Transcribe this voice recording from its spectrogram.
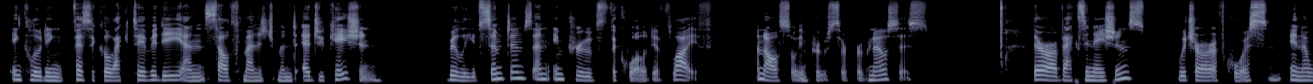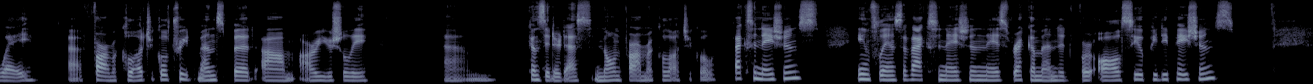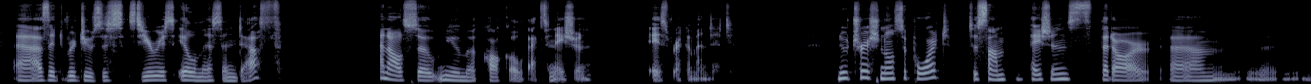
including physical activity and self management education, relieves symptoms and improves the quality of life, and also improves their prognosis. There are vaccinations, which are, of course, in a way, uh, pharmacological treatments, but um, are usually um, considered as non pharmacological. Vaccinations, influenza vaccination is recommended for all COPD patients as it reduces serious illness and death. And also, pneumococcal vaccination is recommended. Nutritional support to some patients that are um,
